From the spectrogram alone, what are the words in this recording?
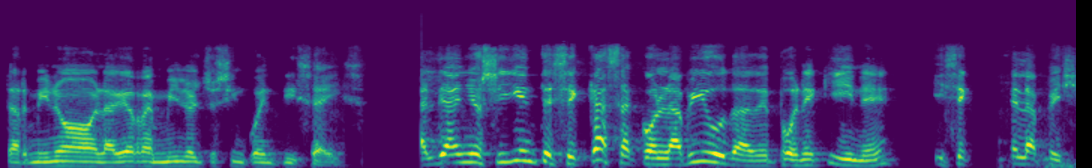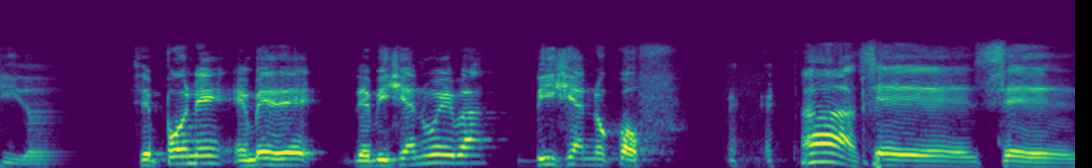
terminó la guerra en 1856. Al año siguiente se casa con la viuda de Ponekine y se cambia el apellido. Se pone, en vez de, de Villanueva, Villanokov. Ah, se, se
